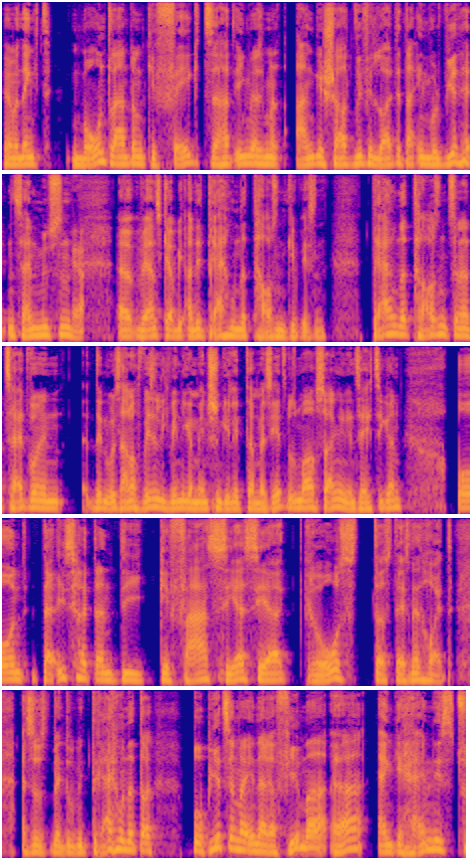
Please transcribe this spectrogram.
wenn man denkt, Mondlandung gefaked, da hat irgendwas mal angeschaut, wie viele Leute da involviert hätten sein müssen, ja. äh, wären es, glaube ich, an die 300.000 gewesen. 300.000 zu einer Zeit, wo in den USA noch wesentlich weniger Menschen gelebt haben als jetzt, muss man auch sagen, in den 60ern. Und da ist halt dann die Gefahr sehr, sehr groß, dass das nicht halt. Also wenn du mit 300.000, probiert einmal in einer Firma ja, ein Geheimnis zu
